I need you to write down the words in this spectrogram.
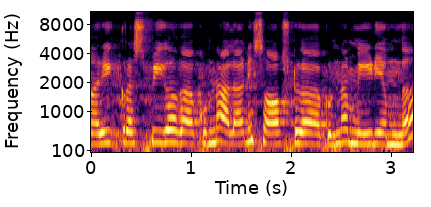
మరీ క్రస్పీగా కాకుండా అలానే సాఫ్ట్గా కాకుండా మీడియంగా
